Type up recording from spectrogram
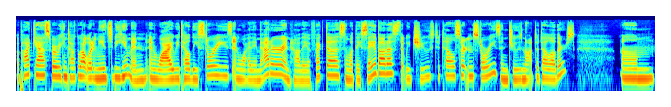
a podcast where we can talk about what it means to be human and why we tell these stories and why they matter and how they affect us and what they say about us that we choose to tell certain stories and choose not to tell others. Um,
